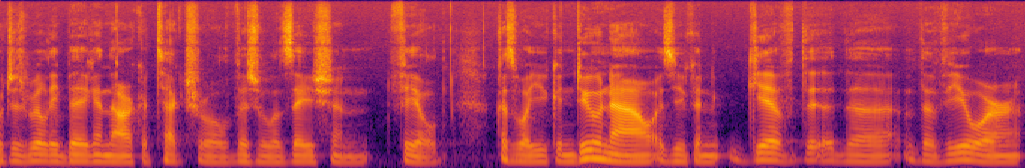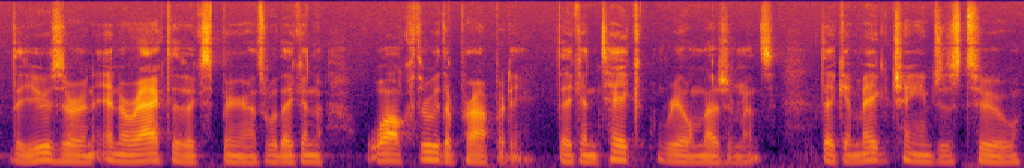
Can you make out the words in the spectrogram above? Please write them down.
which is really big in the architectural visualization field. Because what you can do now is you can give the, the the viewer, the user, an interactive experience where they can walk through the property. They can take real measurements. They can make changes to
